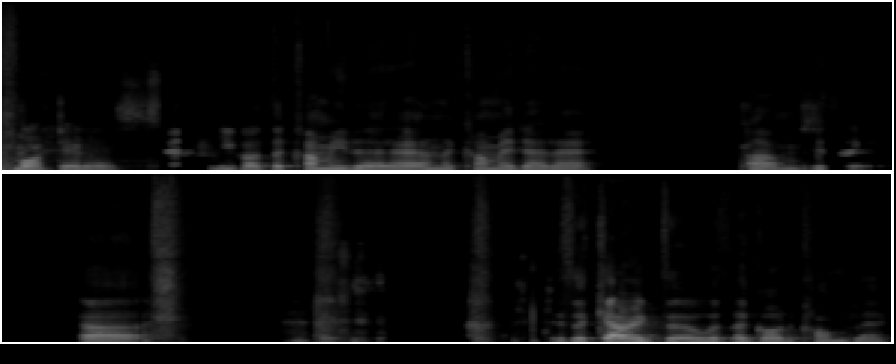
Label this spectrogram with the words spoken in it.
Smart dead ass. you got the kami dere and the kame dere. Um, it's a, uh, it's a character with a god complex.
